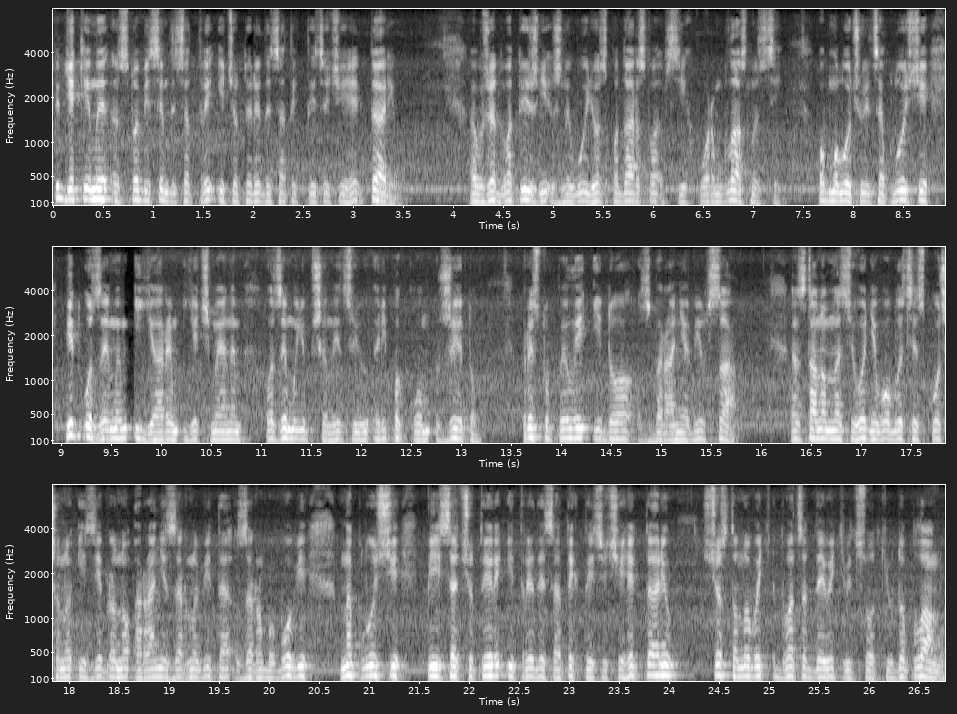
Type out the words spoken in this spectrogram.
під якими 183,4 тисячі гектарів. Вже два тижні жнивують господарства всіх форм власності. Обмолочуються площі під озимим і ярим ячменем, озимою пшеницею, ріпаком, житом. Приступили і до збирання вівса. Станом на сьогодні в області скошено і зібрано ранні зернові та зернобобові на площі 54,3 тисячі гектарів, що становить 29% до плану.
